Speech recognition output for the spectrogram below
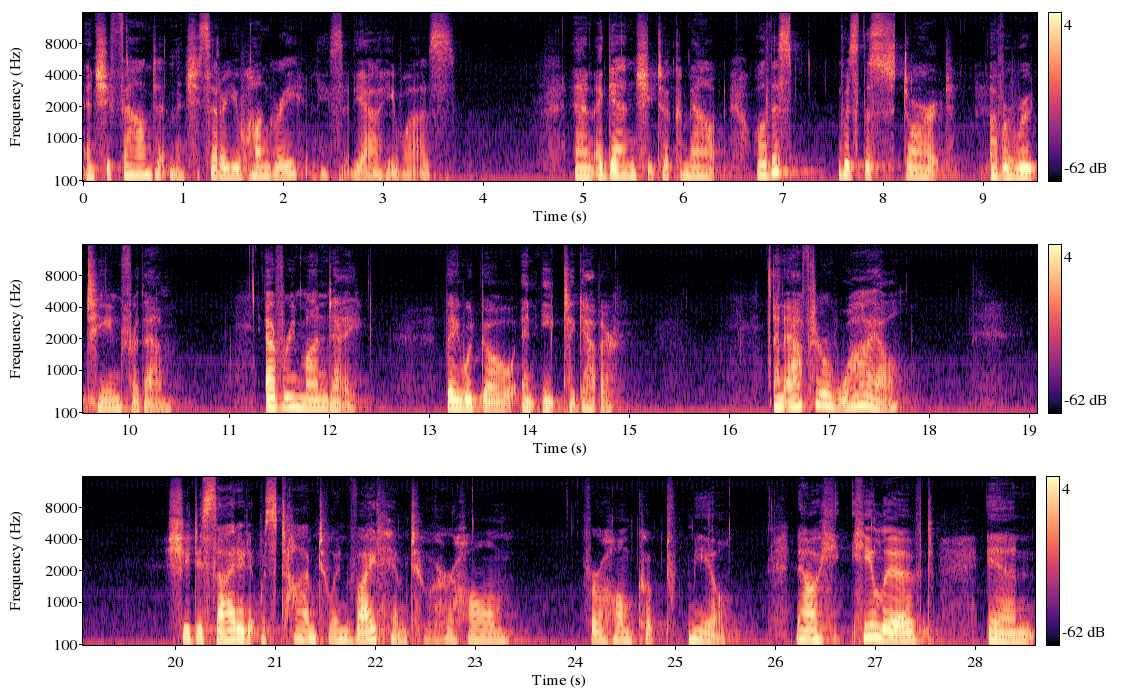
And she found him and she said, Are you hungry? And he said, Yeah, he was. And again, she took him out. Well, this was the start of a routine for them. Every Monday, they would go and eat together. And after a while, she decided it was time to invite him to her home for a home cooked meal. Now, he, he lived in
